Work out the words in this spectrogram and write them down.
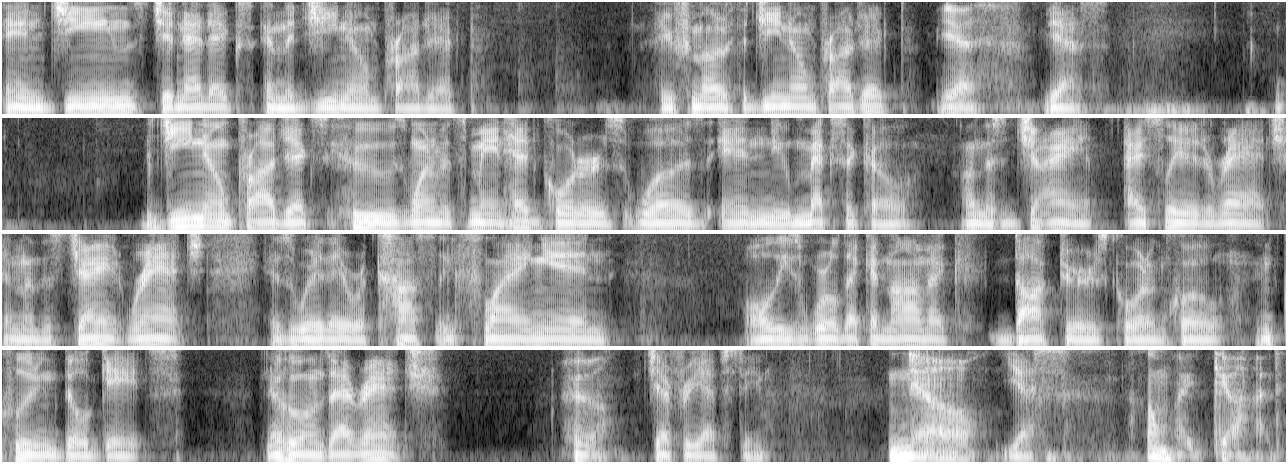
in genes, genetics, and the Genome Project. Are you familiar with the Genome Project? Yes. Yes. The Genome Project, whose one of its main headquarters was in New Mexico on this giant isolated ranch. And on this giant ranch is where they were constantly flying in all these world economic doctors, quote unquote, including Bill Gates. You know who owns that ranch? Who? Jeffrey Epstein. No. Yes. Oh my God.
